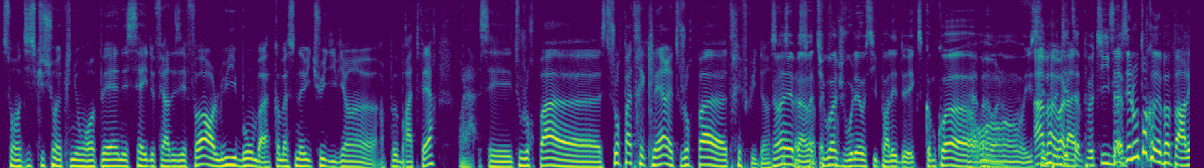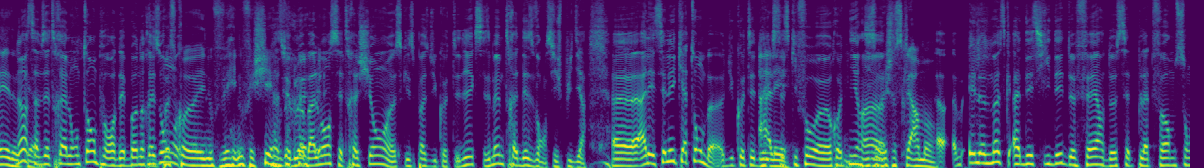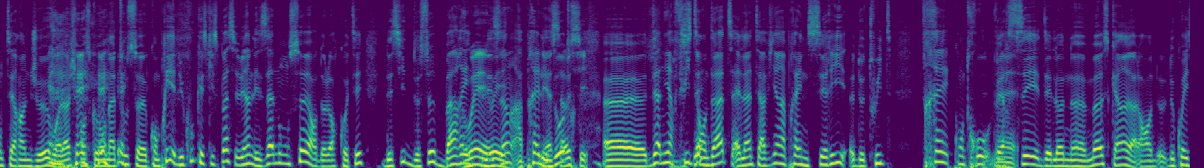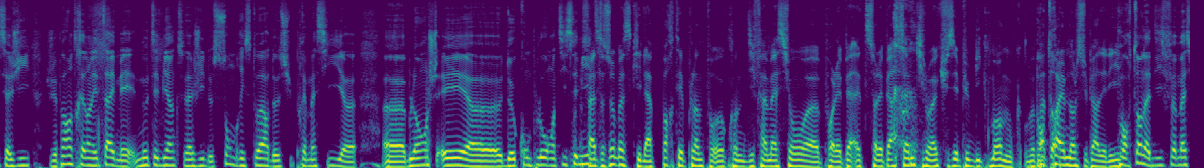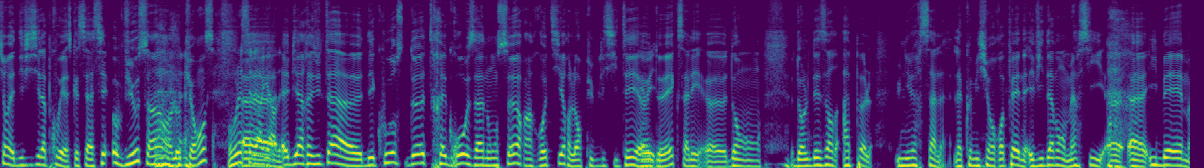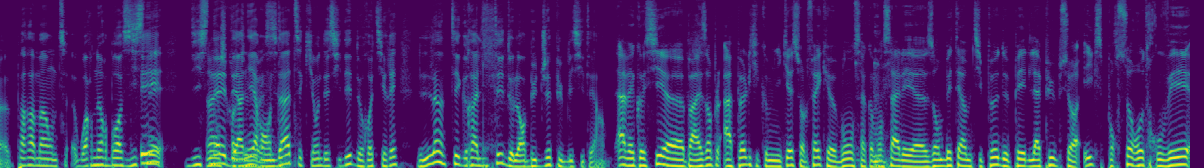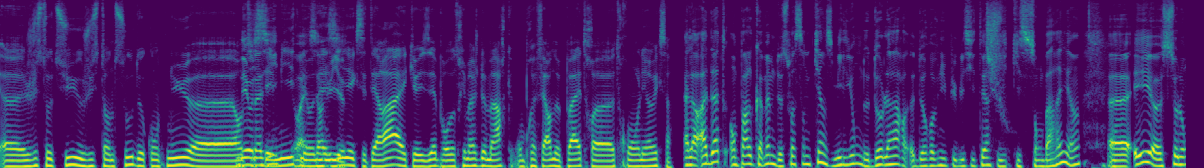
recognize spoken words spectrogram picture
sont en discussion avec l'Union européenne, essayent de faire des efforts. Lui, bon, bah, comme à son habitude, il vient euh, un peu bras de fer. Voilà, c'est toujours pas, euh, toujours pas très clair et toujours pas euh, très fluide. hein, Ouais, bah, tu vois, je voulais aussi parler de X. Comme quoi, Ah, bah, on- c'est Ah, bah, petit voilà. à petit. Ça faisait longtemps qu'on n'avait pas parlé. Donc, non, ça euh, faisait très longtemps pour des bonnes raisons. parce qu'il nous fait, il nous fait chier. Parce que un peu. globalement, c'est très chiant ce qui se passe du côté d'X. C'est même très décevant, si je puis dire. Allez, c'est l'hécatombe du côté d'X. Allez. C'est ce qu'il faut retenir. hein. Disons les choses clairement. Elon Musk a décidé de faire de cette plateforme son terrain de jeu. Voilà, je pense qu'on a tous euh, compris. Et du coup, qu'est-ce qui se passe? Eh bien, les annonceurs de leur côté décident de se barrer Ouais, les ouais. uns après les autres. aussi. Euh, dernière fuite en date, elle intervient après une série de tweets très controversés d'Elon euh, Musk. hein. Alors, de, de quoi il s'agit? Je vais pas rentrer dans les détails, mais notez bien qu'il s'agit de sombres histoires de suprématie euh, euh, blanche et de complots antisémites. Fais attention parce qu'il a porté plainte pour, contre diffamation pour les sur les personnes qui l'ont accusé publiquement, donc on veut pas de problème dans le super délit. Pourtant, la diffamation est difficile à prouver. Est-ce que c'est assez obvious hein, en l'occurrence On vous laisse aller Euh, regarder. Eh bien, résultat euh, des courses, de très gros annonceurs hein, retirent leur publicité Eh euh, oui. de X. Allez, dans, dans le désordre, Apple, Universal, la Commission européenne, évidemment, merci, IBM, Paramount, Warner Bros. Disney. et Disney, Ouais, dernière en date, qui ont décidé de retirer l'intégralité de leur budget publicitaire. Avec aussi, euh, par exemple, Apple qui communiquait sur le fait que bon, ça commençait à les embêter un petit peu de payer de la pub sur X pour se retrouver euh, juste au-dessus ou juste en dessous de contenu euh, antisémite, Ouais, néo-nazi, etc. Et qu'ils disaient pour notre image de marque, on préfère ne pas être euh, trop en lien avec ça. Alors à date, on parle quand même de 75 millions de dollars de revenus publicitaires qui, qui se sont barrés. Hein. Euh, et euh, selon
